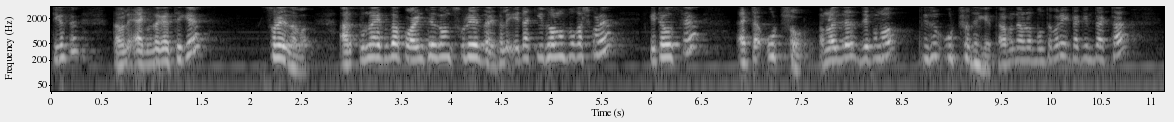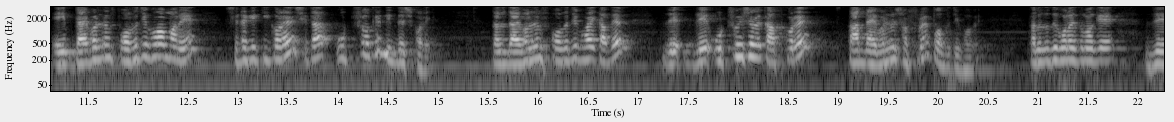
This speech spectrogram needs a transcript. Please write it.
ঠিক আছে? তাহলে এক জায়গা থেকে সরে যাওয়া আর কোনো এক যা পয়েন্ট যখন সরে যায়, তাহলে এটা কি ধর্ম প্রকাশ করে? এটা হচ্ছে একটা উৎস। আমরা যে যে কোনো কিছুর উৎস থেকে, তার মানে আমরা বলতে পারি এটা কিন্তু একটা এই ডাইভারজেন্স পজিটিভ হওয়া মানে সেটাকে কি করে? সেটা উৎসকে নির্দেশ করে। তাহলে ডাইভারজেন্স পজিটিভ হয় কাদের? যে যে উৎস হিসেবে কাজ করে, তার ডাইভারজেন্স সবসময় পজিটিভ হবে। তাহলে যদি বলে তোমাকে যে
